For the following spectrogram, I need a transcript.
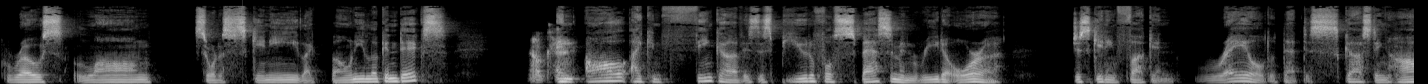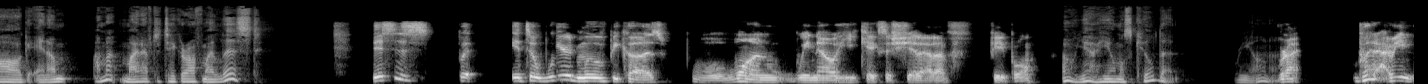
gross long sort of skinny like bony looking dicks Okay. and all I can think of is this beautiful specimen, Rita Ora, just getting fucking railed with that disgusting hog. And I'm, I might, might have to take her off my list. this is, but it's a weird move because well, one, we know he kicks the shit out of people, Oh yeah, he almost killed that Rihanna. right? But I mean,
